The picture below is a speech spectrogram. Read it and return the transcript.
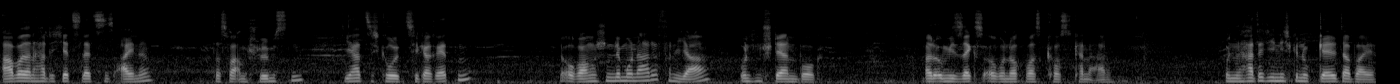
aber dann hatte ich jetzt letztens eine, das war am schlimmsten. Die hat sich geholt Zigaretten, eine Orangenlimonade von Ja und einen Sternburg. Hat irgendwie 6 Euro noch was kostet, keine Ahnung. Und dann hatte die nicht genug Geld dabei.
